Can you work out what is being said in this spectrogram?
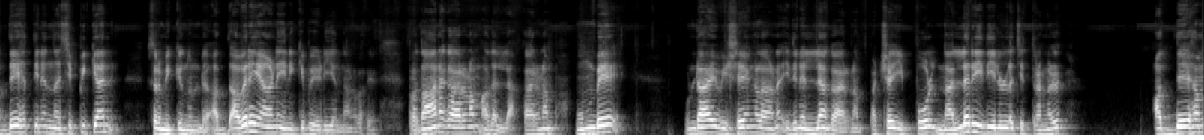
അദ്ദേഹത്തിനെ നശിപ്പിക്കാൻ ശ്രമിക്കുന്നുണ്ട്. അവരെയാണ് എനിക്ക് പേടിയെന്നാണ് പറയുന്നത്. പ്രധാന കാരണം അതല്ല. കാരണം മുമ്പേ ഉണ്ടായ വിഷയങ്ങളാണ് ഇതിനെല്ലാം കാരണം. പക്ഷേ ഇപ്പോൾ നല്ല രീതിയിലുള്ള ചിത്രങ്ങൾ അദ്ദേഹം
